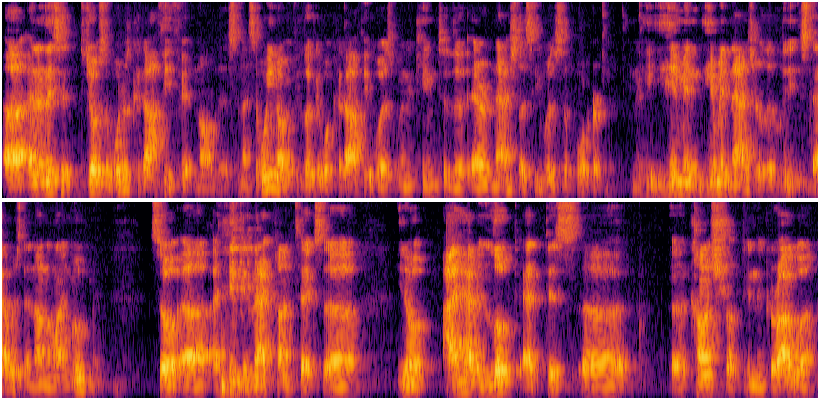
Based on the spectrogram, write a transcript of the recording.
Uh, and then they said, Joseph, where does Gaddafi fit in all this? And I said, well, you know, if you look at what Gaddafi was when it came to the Arab nationalists, he was a supporter. You know, he, him and him and Nasser literally established the non-aligned movement. So uh, I think in that context, uh, you know, I haven't looked at this uh, uh, construct in Nicaragua.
